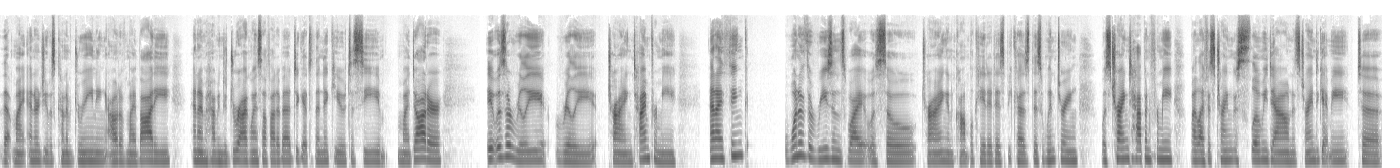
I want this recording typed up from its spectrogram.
that my energy was kind of draining out of my body and I'm having to drag myself out of bed to get to the NICU to see my daughter, it was a really, really trying time for me. And I think one of the reasons why it was so trying and complicated is because this wintering was trying to happen for me. My life is trying to slow me down, it's trying to get me to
